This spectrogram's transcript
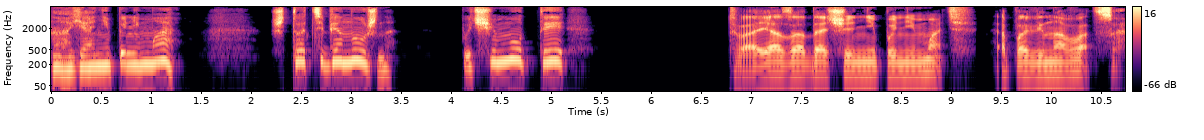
«Но я не понимаю, что тебе нужно? Почему ты...» «Твоя задача не понимать, а повиноваться».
